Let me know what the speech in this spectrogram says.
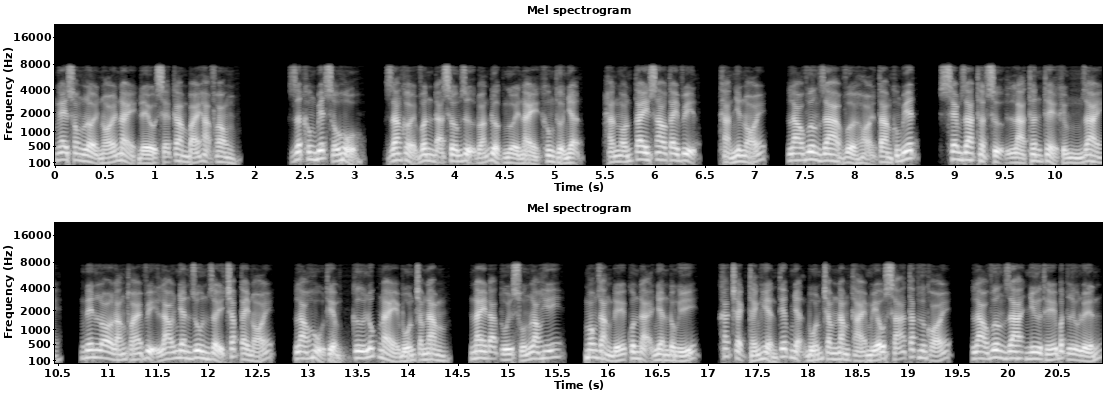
nghe xong lời nói này đều sẽ cam bái hạ phong. Rất không biết xấu hổ, giang khởi vân đã sớm dự đoán được người này không thừa nhận, hắn ngón tay sao tay vịn, thản nhiên nói lao vương gia vừa hỏi tam không biết, xem ra thật sự là thân thể khiếm dai, nên lo lắng thoái vị lão nhân run rẩy chắp tay nói lao hủ thiểm cư lúc này bốn trăm năm, nay đã túi xuống lao hĩ mong rằng đế quân đại nhân đồng ý, khắc trạch thánh hiển tiếp nhận bốn trăm năm thái miếu xã tắc hương khói lao vương gia như thế bất lưu luyến.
